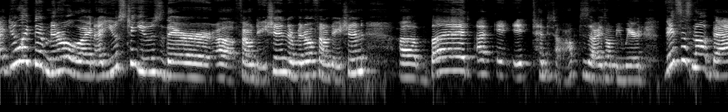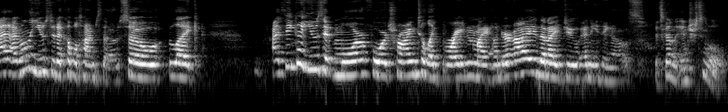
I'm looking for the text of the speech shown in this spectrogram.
I do like their mineral line. I used to use their uh, foundation, their mineral foundation, uh, but I, it, it, tended to oxidize on me weird. This is not bad. I've only used it a couple times though. So like, I think I use it more for trying to like brighten my under eye than I do anything else. It's got an interesting little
